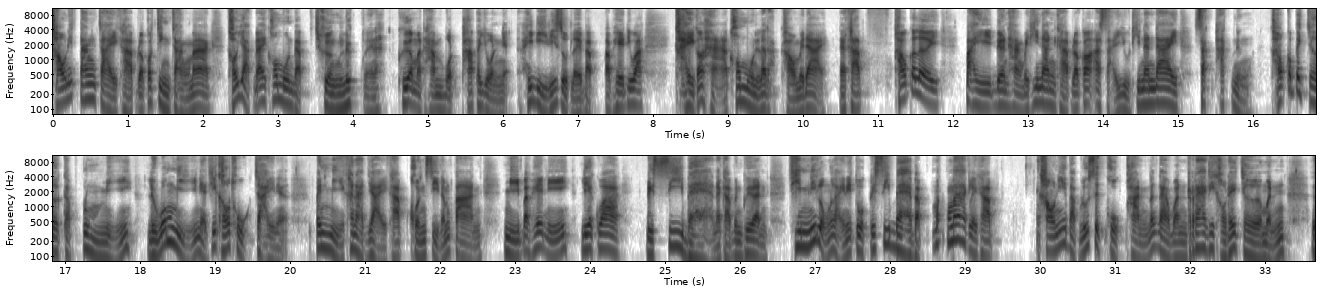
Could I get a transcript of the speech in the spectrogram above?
เขานี่ตั้งใจครับแล้วก็จริงจังมาก เขาอยากได้ข้อมูลแบบเชิงลึกเลยนะเพื่อมาทำบทภาพยนตร์เนี่ยให้ดีที่สุดเลยแบบประเภทที่ว่า ใครก็หาข้อมูลระดับเขาไม่ได้นะครับเขาก็เลยไปเดินทางไปที่นั่นครับแล้วก็อาศัยอยู่ที่นั่นได้สักพักหนึ่ง เขาก็ไปเจอกับกลุ่มหมี หรือว่าหมีเนี่ยที่เขาถูกใจเนี่ยเป็นหมีขนาดใหญ่ครับขนสีน้ำตาล หมีประเภทนี้เรียกว่ากริซซี่แบร์นะครับเพื่อนๆทีมนี้หลงไหลในตัวกริซซี่แบร์แบบมาก ๆเลยครับเขานี่แบบรู้สึกผูกพันตั้งแต่วันแรกที่เขาได้เจอเหมือน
